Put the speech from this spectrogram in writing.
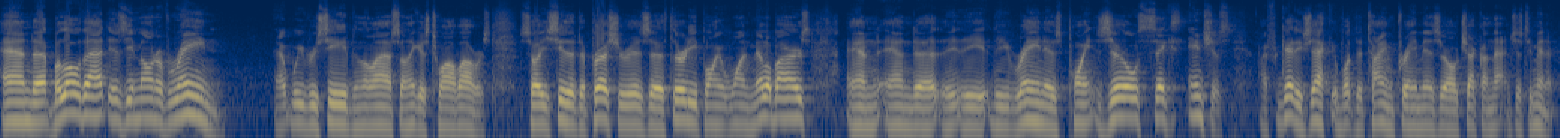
And uh, below that is the amount of rain that we've received in the last, I think it's 12 hours. So you see that the pressure is uh, 30.1 millibars and, and uh, the, the, the rain is 0.06 inches. I forget exactly what the time frame is, or I'll check on that in just a minute.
